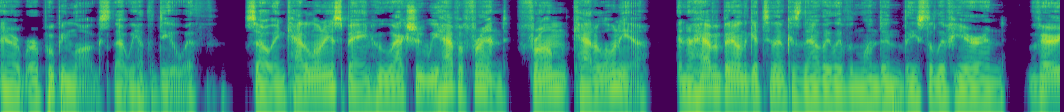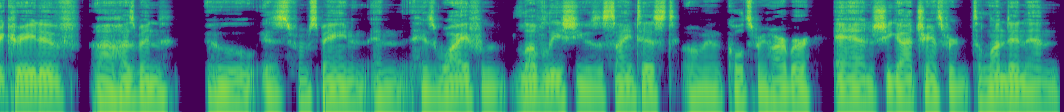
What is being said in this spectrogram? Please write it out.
or, or pooping logs that we have to deal with. So in Catalonia, Spain, who actually we have a friend from Catalonia, and I haven't been able to get to them because now they live in London. They used to live here, and very creative uh, husband who is from Spain, and, and his wife, who lovely. She was a scientist over in Cold Spring Harbor, and she got transferred to London, and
